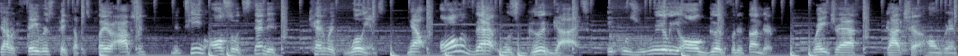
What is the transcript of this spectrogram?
Derrick Favors picked up his player option. The team also extended Kenrich Williams. Now, all of that was good, guys. It was really all good for the Thunder. Great draft, got Chet Holmgren.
